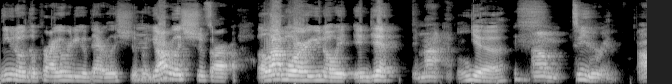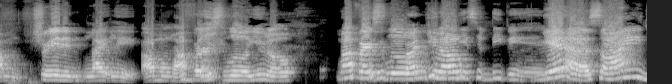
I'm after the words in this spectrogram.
you know, the priority of that relationship. But y'all relationships are a lot more, you know, in depth than mine. Yeah. I'm teetering. I'm treading lightly. I'm on my first little, you know, my first little, Right you know, get to deep end. yeah. So I ain't,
